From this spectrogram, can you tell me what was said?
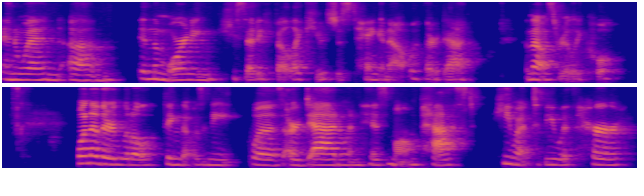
And when um, in the morning he said he felt like he was just hanging out with our dad, and that was really cool. One other little thing that was neat was our dad when his mom passed, he went to be with her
